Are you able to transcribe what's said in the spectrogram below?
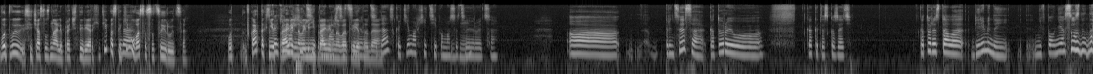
вот вы сейчас узнали про четыре архетипа, с каким Да. у вас ассоциируется? Вот в картах с нет правильного или неправильного ответа. ассоциируется, Да. С каким архетипом ассоциируется? А, принцесса, которую, как это сказать, которая стала беременной не вполне осознанно.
